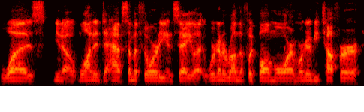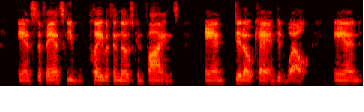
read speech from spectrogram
was you know wanted to have some authority and say we're going to run the football more and we're going to be tougher. And Stefanski played within those confines and did okay and did well. And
